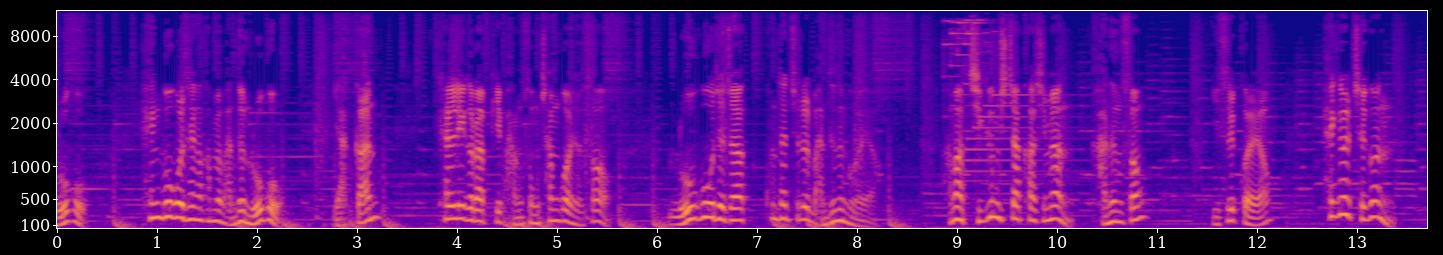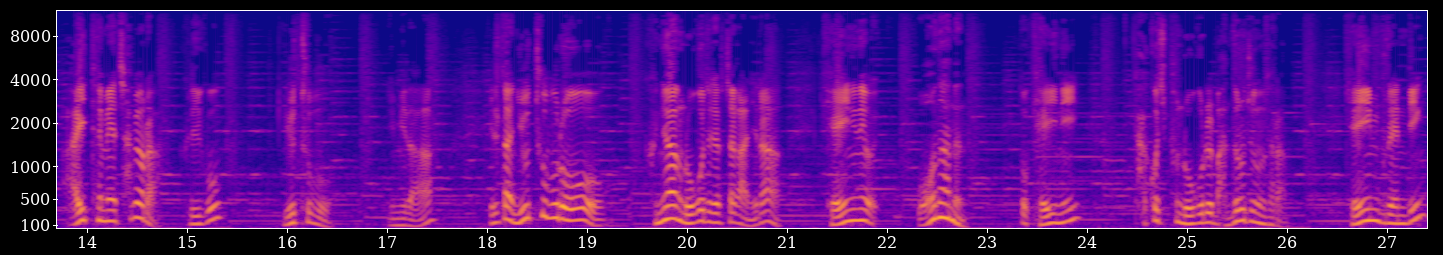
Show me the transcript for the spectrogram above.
로고, 행복을 생각하며 만든 로고, 약간 캘리그라피 방송 참고하셔서 로고 제작 콘텐츠를 만드는 거예요. 아마 지금 시작하시면 가능성 있을 거예요. 해결책은 아이템의 차별화, 그리고 유튜브입니다. 일단 유튜브로 그냥 로고 제작자가 아니라 개인이 원하는 또 개인이 갖고 싶은 로고를 만들어주는 사람, 개인 브랜딩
